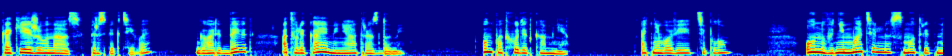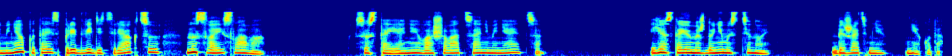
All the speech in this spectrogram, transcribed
«Какие же у нас перспективы?» — говорит Дэвид, отвлекая меня от раздумий. Он подходит ко мне. От него веет теплом. Он внимательно смотрит на меня, пытаясь предвидеть реакцию на свои слова. «Состояние вашего отца не меняется. Я стою между ним и стеной. Бежать мне некуда».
